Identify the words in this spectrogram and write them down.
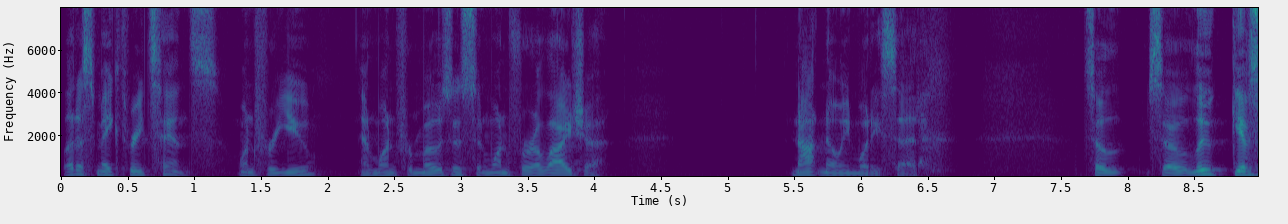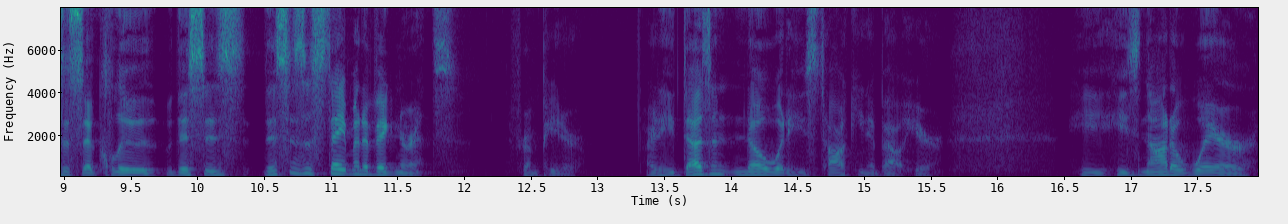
Let us make three tents one for you, and one for Moses, and one for Elijah, not knowing what he said. So, so Luke gives us a clue. This is, this is a statement of ignorance from Peter. Right? He doesn't know what he's talking about here. He, he's not aware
